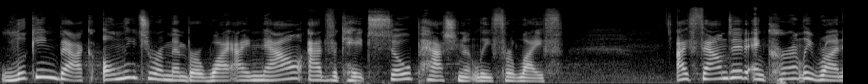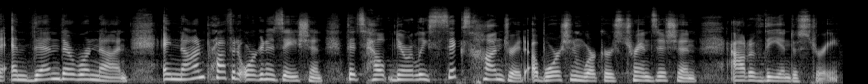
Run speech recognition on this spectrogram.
looking back only to remember why I now advocate so passionately for life. I founded and currently run And Then There Were None, a nonprofit organization that's helped nearly 600 abortion workers transition out of the industry.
